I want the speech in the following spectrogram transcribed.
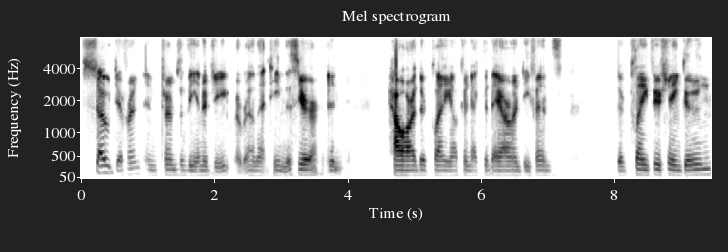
so different in terms of the energy around that team this year and how hard they're playing, how connected they are on defense. They're playing through Shane Şengün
